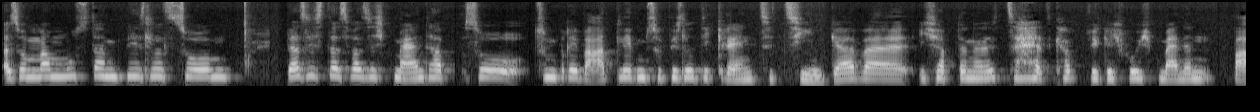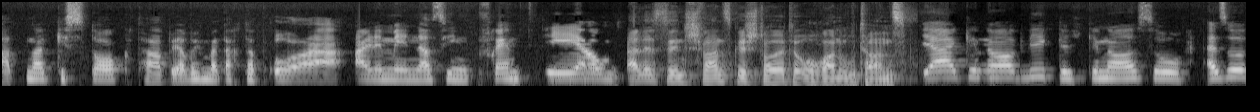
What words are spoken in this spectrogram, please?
also man muss da ein bisschen so das ist das, was ich gemeint habe, so zum Privatleben so ein bisschen die Grenze ziehen, gell? weil ich habe dann eine Zeit gehabt, wirklich, wo ich meinen Partner gestalkt habe, aber ich mir gedacht habe, oh, alle Männer sind Fremdgeher und Alles sind schwanzgesteuerte Orang-Utans. ja, genau, wirklich, genau so. Also,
